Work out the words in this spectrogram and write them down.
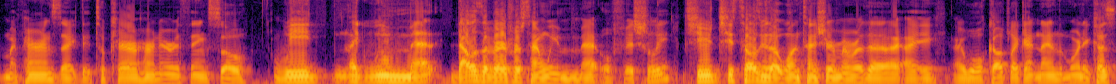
My parents like they took care of her and everything. So we like we met that was the very first time we met officially. She she tells me that one time she remembered that i i, I woke up like at nine in the morning because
